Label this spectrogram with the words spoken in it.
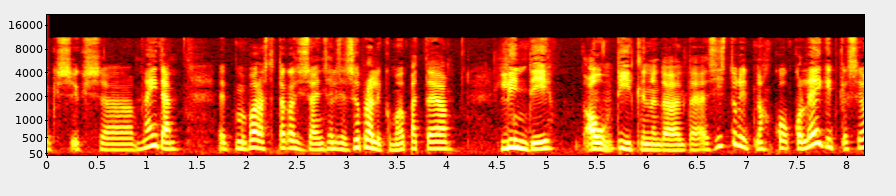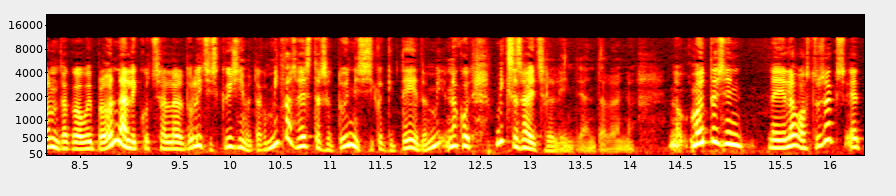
üks, üks äh, näide, et ma paar aastat tagasi sain sellise sõbralikuma õpetaja lindi autiitli nõnda öelda ja siis tulid noh, kolleegid, kes ei olnud väga võib-olla õnnelikud selle, tulid siis küsima, et aga mida sa, Ester, seal tunnis siis ikkagi teed või nagu, miks sa said selle lindi endale, on ju. no ma ütlesin neile vastuseks, et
